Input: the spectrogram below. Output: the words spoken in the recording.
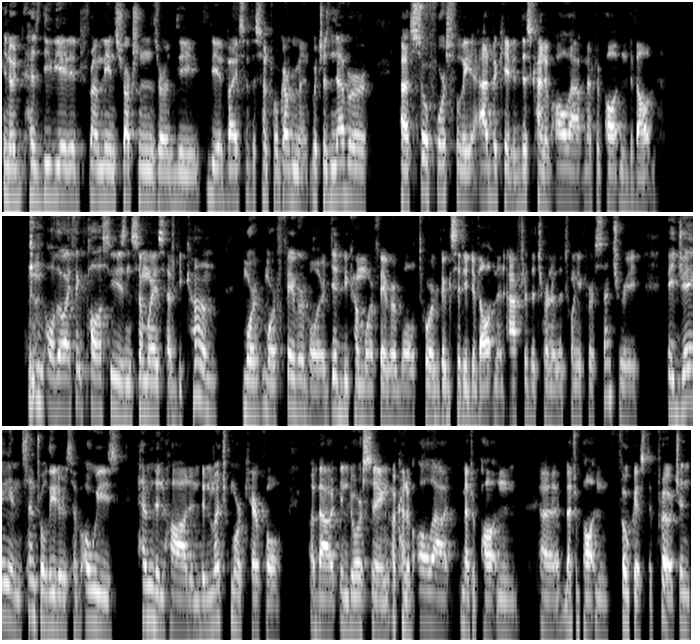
you know, has deviated from the instructions or the the advice of the central government, which has never uh, so forcefully advocated this kind of all-out metropolitan development. Although I think policies in some ways have become more more favorable or did become more favorable toward big city development after the turn of the 21st century, Beijing and central leaders have always hemmed and hawed and been much more careful about endorsing a kind of all-out metropolitan uh, metropolitan focused approach. And,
